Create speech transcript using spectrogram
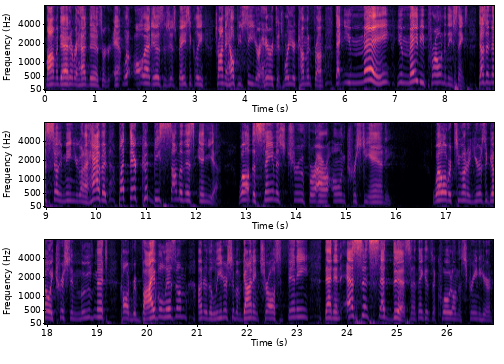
mom and dad ever had this? Or what all that is is just basically trying to help you see your heritage, where you're coming from, that you may, you may be prone to these things. Doesn't necessarily mean you're going to have it, but there could be some of this in you. Well, the same is true for our own Christianity well over 200 years ago, a Christian movement called revivalism under the leadership of a guy named Charles Finney that in essence said this, and I think it's a quote on the screen here.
